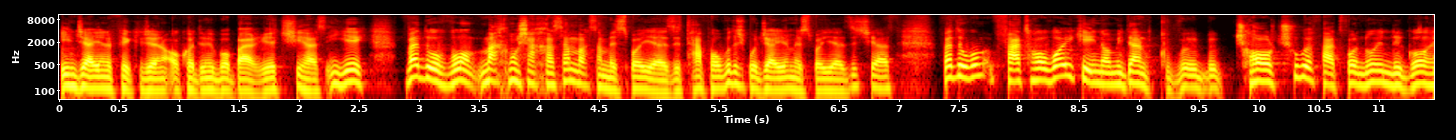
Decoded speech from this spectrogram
این جریان فکر جریان آکادمی با بقیه چی هست؟ این یک. و دوم مشخصا مثلا یزدی تفاوتش با جریان مصباح یزدی چی هست؟ و دوم فتاوایی که اینا میدن چارچوب فتوا نوع نگاه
